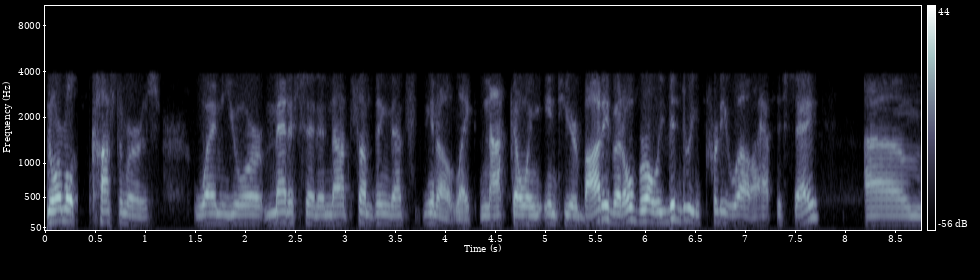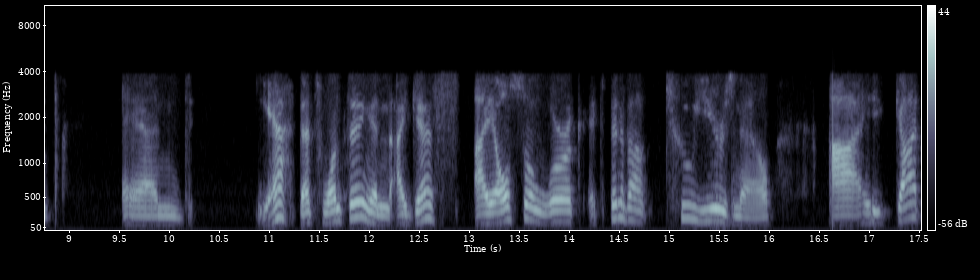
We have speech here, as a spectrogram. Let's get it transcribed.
normal customers when you're medicine and not something that's you know like not going into your body. But overall, we've been doing pretty well, I have to say. Um, and yeah, that's one thing. And I guess I also work, it's been about two years now. I got,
